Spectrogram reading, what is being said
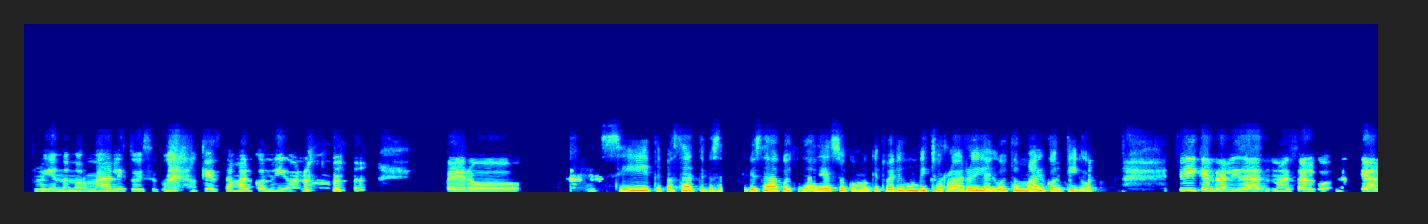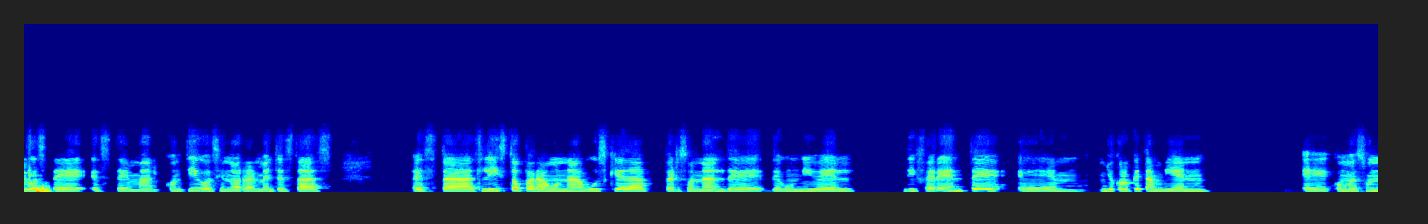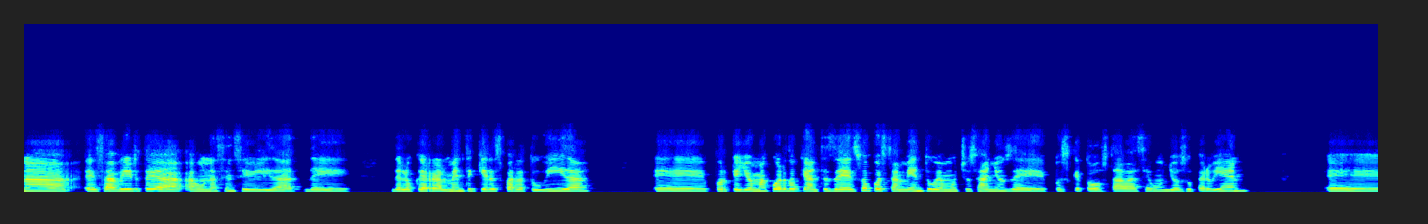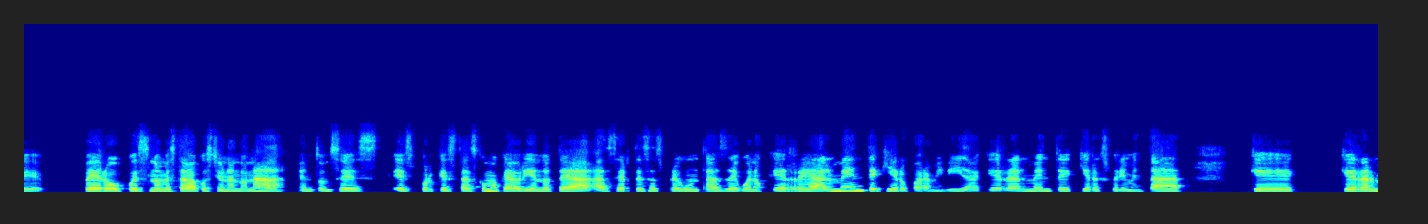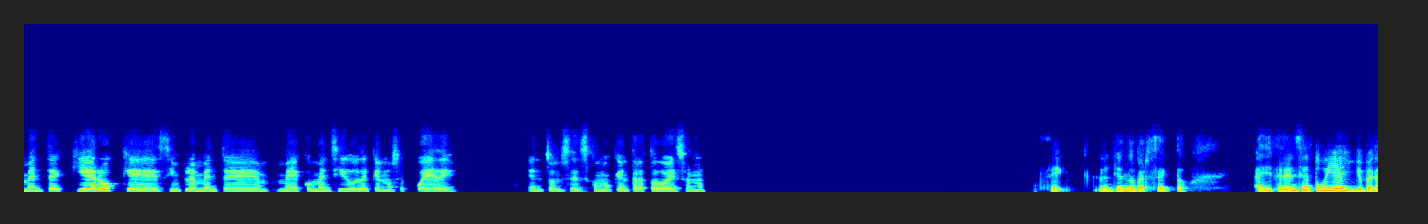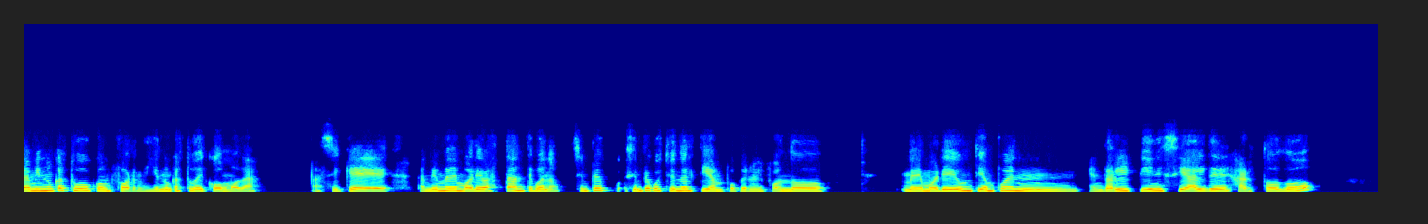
fluyendo normal y tú dices, bueno, que está mal conmigo, ¿no? Pero... Sí, te pasa, te empiezas, a cuestionar eso, como que tú eres un bicho raro y algo está mal contigo. Sí, que en realidad no es algo, no es que algo esté, esté mal contigo, sino realmente estás, estás listo para una búsqueda personal de, de un nivel diferente. Em, yo creo que también eh, como es una, es abrirte a, una sensibilidad de, lo que realmente quieres para tu vida, eh, porque yo me acuerdo que antes de eso, pues también tuve muchos años de, pues que todo estaba, según yo, súper bien, eh, pero pues no me estaba cuestionando nada. Entonces, es porque estás como que abriéndote a, a, hacerte esas preguntas de, bueno, ¿qué realmente quiero para mi vida? ¿Qué realmente quiero experimentar? ¿Qué, que realmente quiero, que simplemente me he convencido de que no se puede. Entonces, como que entra todo eso, ¿no? Sí, lo entiendo perfecto. A diferencia tuya, yo para mí nunca estuvo conforme, yo nunca estuve cómoda. Así que también me demoré bastante, bueno, siempre, siempre cuestiono el tiempo, pero en el fondo me demoré un tiempo en, en dar el pie inicial de dejar todo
